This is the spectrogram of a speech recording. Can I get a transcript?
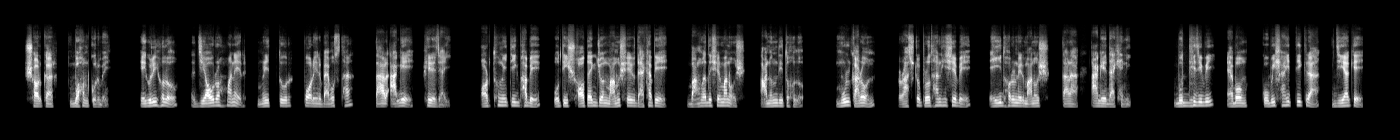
সরকার বহন করবে। এগুলি হল জিয়াউর রহমানের মৃত্যুর পরের ব্যবস্থা, তার আগে ফিরে যাই। অর্থনৈতিকভাবে অতি সৎ একজন মানুষের দেখা পেয়ে বাংলাদেশের মানুষ আনন্দিত হল। মূল কারণ, রাষ্ট্রপ্রধান হিসেবে এই ধরনের মানুষ তারা আগে দেখেনি। বুদ্ধিজীবী এবং কবি সাহিত্যিকরা জিয়াকে,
